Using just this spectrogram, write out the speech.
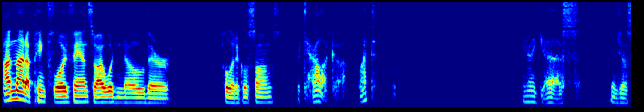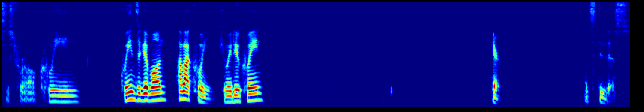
I'm not a Pink Floyd fan, so I wouldn't know their political songs. Metallica. What? Yeah, I guess. And Justice for All. Queen. Queen's a good one. How about Queen? Can we do Queen? Let's do this.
